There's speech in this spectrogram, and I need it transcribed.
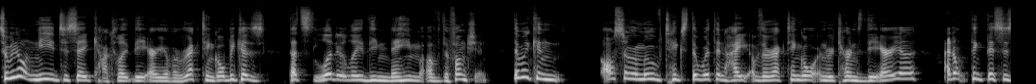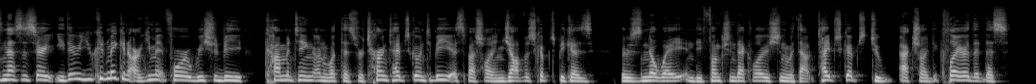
So we don't need to say calculate the area of a rectangle because that's literally the name of the function. Then we can also remove takes the width and height of the rectangle and returns the area. I don't think this is necessary either. You could make an argument for we should be commenting on what this return type is going to be, especially in JavaScript, because there's no way in the function declaration without TypeScript to actually declare that this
